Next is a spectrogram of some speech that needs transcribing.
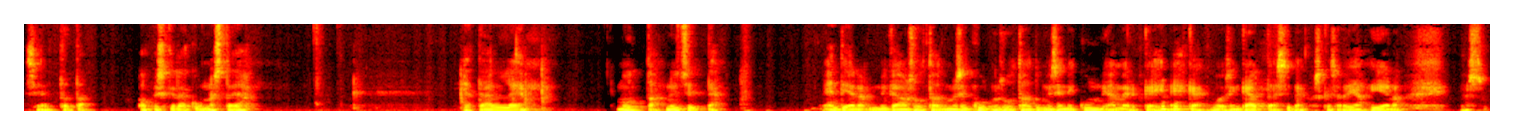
sieltä tota, opiskelijakunnasta ja, ja tälleen. Mutta nyt sitten, en tiedä mikä on suhtautumisen, suhtautumiseni kunniamerkkeihin. Ehkä voisin käyttää sitä, koska se on ihan hieno, jos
